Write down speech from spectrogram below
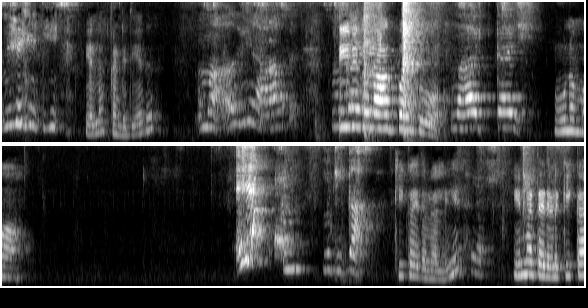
ಎಲ್ಲ ಹಾಕ್ಕೊಂಡಿದ್ದೀಯ ಅದು? ಟಿ ಆಗ್ಬಾರ್ದು ಹೂನಮ್ಮ. ಕೀಕಾ ಇದ್ದಾಳೆ ಅಲ್ಲಿ? ಏನು ಮಾಡ್ತಾ ಇದ್ದಾಳೆ ಕೀಕಾ?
